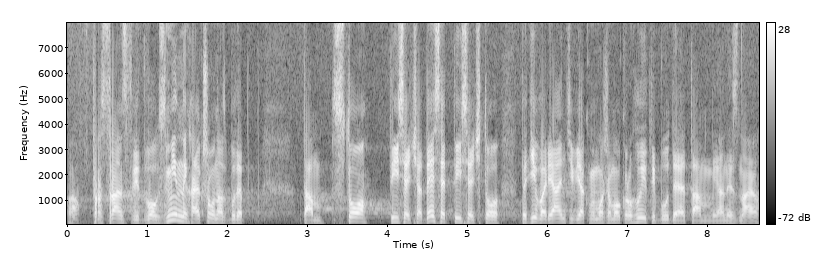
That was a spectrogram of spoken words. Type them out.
в пространстві двох змінних, а якщо у нас буде там 100 тисяч, 10 тисяч, то тоді варіантів, як ми можемо округлити, буде там, я не знаю,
